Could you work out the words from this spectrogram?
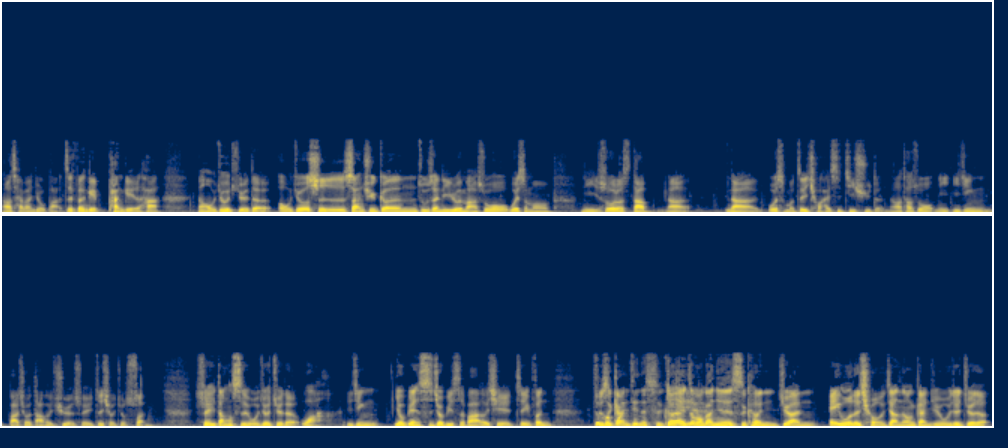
然后裁判就把这分给判给了他。然后我就觉得，哦，我就是上去跟主审理论嘛，说为什么你说了 stop，那那为什么这一球还是继续的？然后他说你已经把球打回去了，所以这球就算。所以当时我就觉得，哇，已经又变十九比十八，而且这一分就是关键的时刻，对，这么关键的时刻，你居然 A 我的球，这样那种感觉，我就觉得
